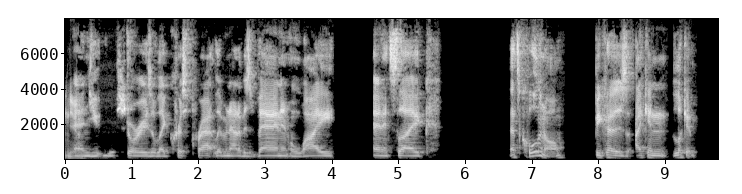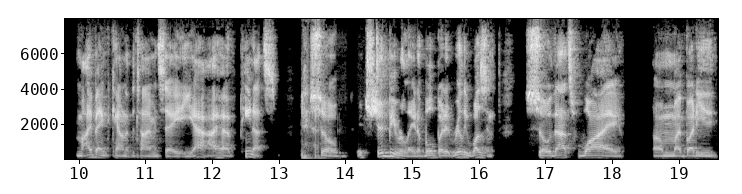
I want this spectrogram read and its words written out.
Yeah. And you hear stories of like Chris Pratt living out of his van in Hawaii. And it's like, that's cool and all because I can look at my bank account at the time and say, yeah, I have peanuts. so it should be relatable, but it really wasn't. So that's why um, my buddy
